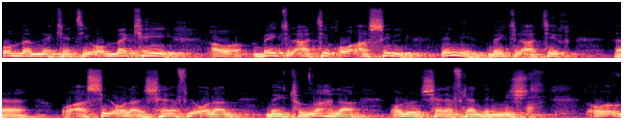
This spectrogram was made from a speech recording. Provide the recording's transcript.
O memleketi, o Mekke'yi, o beytil atik, o asil değil mi? Beytil atik. Ee, o asil olan, şerefli olan Beytullah'la onu şereflendirmiş. O,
